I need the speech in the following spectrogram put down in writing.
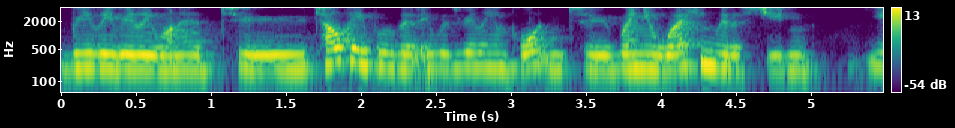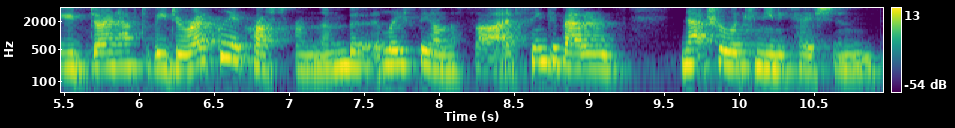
really, really wanted to tell people that it was really important to, when you're working with a student, you don't have to be directly across from them, but at least be on the side. Think about it as natural communication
